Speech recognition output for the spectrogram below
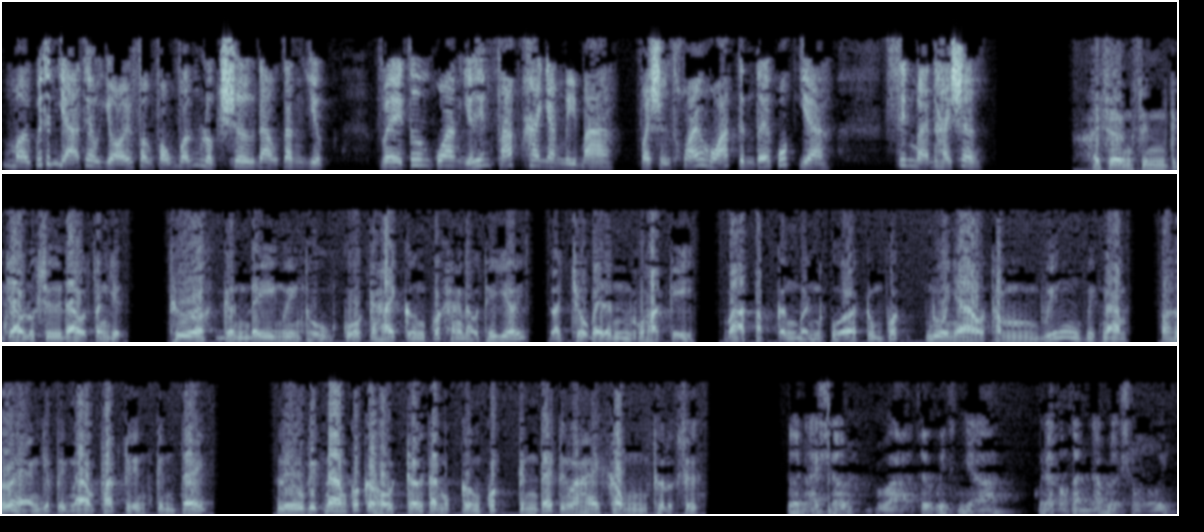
Mời quý thính giả theo dõi phần phỏng vấn luật sư Đào Tăng Dực về tương quan giữa Hiến pháp 2013 và sự thoái hóa kinh tế quốc gia. Xin mời anh Hải Sơn. Hải Sơn xin kính chào luật sư Đào Tăng Dực. Thưa, gần đây nguyên thủ của cả hai cường quốc hàng đầu thế giới là Joe Biden của Hoa Kỳ và Tập Cận Bình của Trung Quốc đua nhau thăm viếng Việt Nam và hứa hẹn giúp Việt Nam phát triển kinh tế. Liệu Việt Nam có cơ hội trở thành một cường quốc kinh tế tương lai hay không, thưa luật sư? Thưa anh Hải Sơn và thưa quý thính giả của Đài Phát thanh Đáp lời sông núi.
